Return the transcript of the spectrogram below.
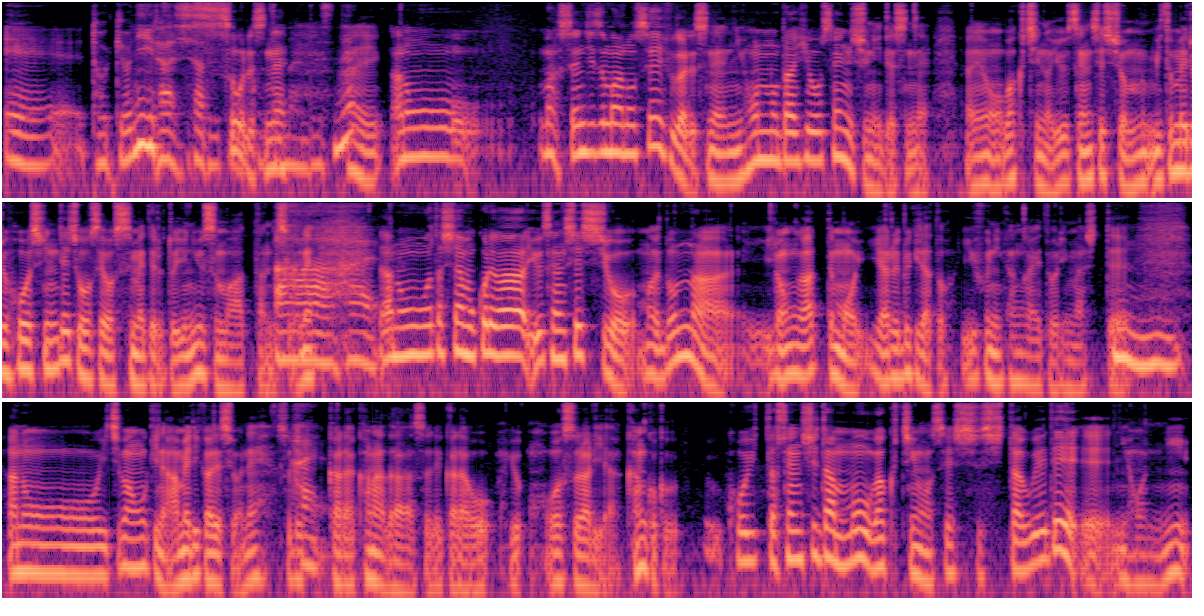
えー、東京にいらっしゃるということなんですね。はい、あのーまあ、先日もあの政府がですね日本の代表選手にですねあのワクチンの優先接種を認める方針で調整を進めているというニュースもあったんですよね。あはい、あの私はもうこれは優先接種を、まあ、どんな異論があってもやるべきだというふうに考えておりまして、うんうん、あの一番大きなアメリカですよね。それからカナダ、はい、それからオーストラリア韓国。こういった選手団もワクチンを接種した上で、えー、日本に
